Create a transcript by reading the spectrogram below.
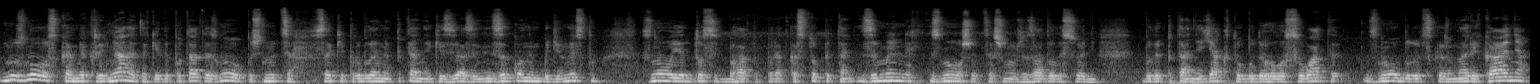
Ну, знову скажімо, як рівняни, так і депутати знову почнуться всякі проблемні питання, які зв'язані з законним будівництвом. Знову є досить багато, порядка 100 питань земельних. І знову ж це, що ми вже задали сьогодні, буде питання, як хто буде голосувати. Знову будуть, скажімо, нарікання.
